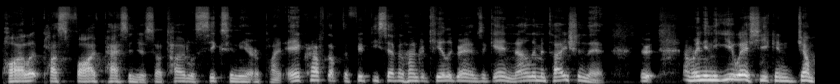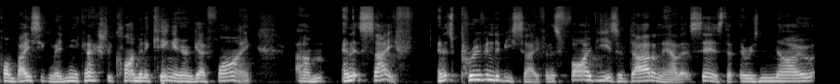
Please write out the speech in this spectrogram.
pilot plus five passengers, so a total of six in the airplane. Aircraft up to 5,700 kilograms. Again, no limitation there. I mean, in the US, you can jump on basic med and you can actually climb in a King Air and go flying. Um, and it's safe and it's proven to be safe. And there's five years of data now that says that there is no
